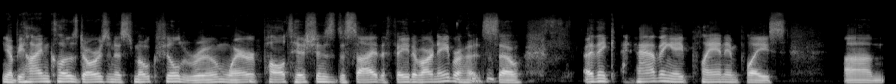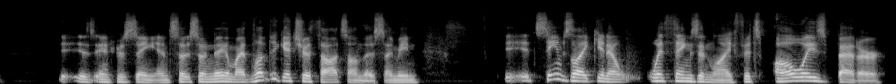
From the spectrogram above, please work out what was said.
you know behind closed doors in a smoke-filled room where politicians decide the fate of our neighborhoods. so, I think having a plan in place um, is interesting. And so, so Nigam, I'd love to get your thoughts on this. I mean, it seems like you know, with things in life, it's always better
